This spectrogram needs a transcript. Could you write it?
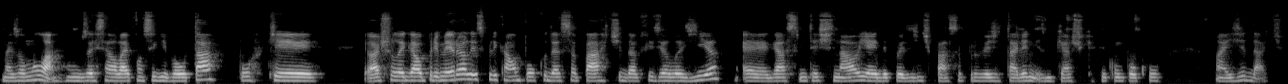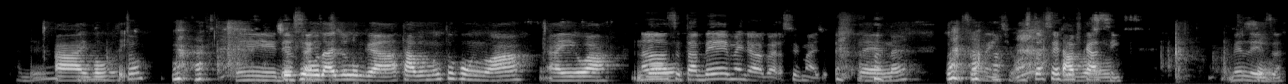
Mas vamos lá, vamos ver se ela vai conseguir voltar porque eu acho legal primeiro ela explicar um pouco dessa parte da fisiologia é, gastrointestinal e aí depois a gente passa para o vegetarianismo, que acho que fica um pouco mais didático. Cadê? Ai, voltei. Ei, Tive que mudar de lugar, tava muito ruim lá, aí eu ah, Nossa, vou... tá bem melhor agora a sua imagem. É, né? Excelente. Vamos torcer tá para ficar assim. Beleza.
